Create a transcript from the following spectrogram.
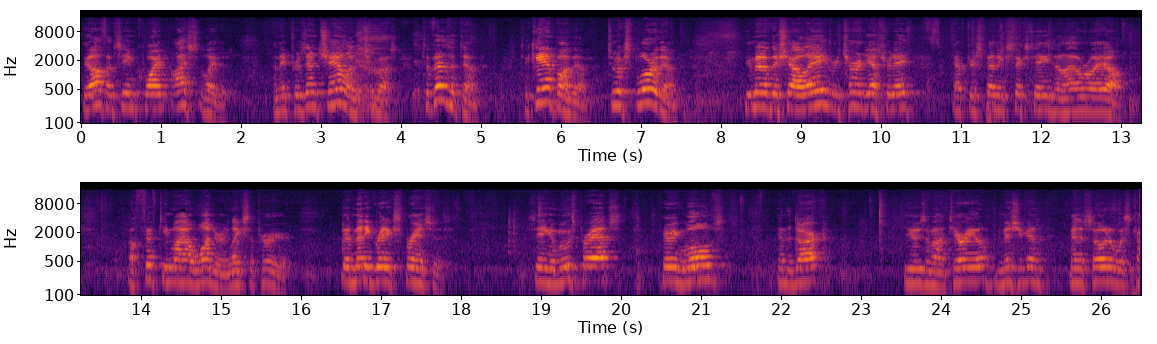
They often seem quite isolated, and they present challenge to us to visit them, to camp on them, to explore them. You men of the chalet returned yesterday after spending six days on Isle Royale, a 50 mile wonder in Lake Superior. We had many great experiences. Seeing a moose, perhaps, hearing wolves in the dark, views of Ontario, Michigan, Minnesota, Wisconsin.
